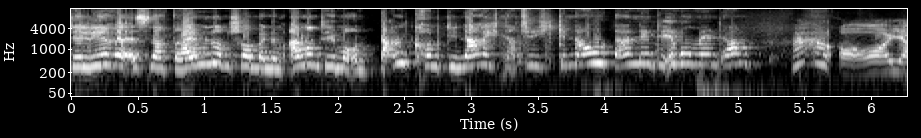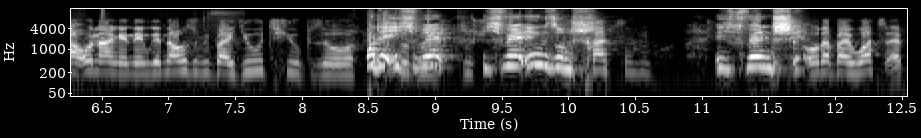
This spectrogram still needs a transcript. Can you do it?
der Lehrer ist nach drei Minuten schon bei einem anderen Thema und dann kommt die Nachricht natürlich genau dann in dem Moment an. Oh ja, unangenehm, genauso wie bei YouTube so. Oder so, ich du- will, du, ich will irgend so ein, du schreibst ich will ein, oder bei WhatsApp.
